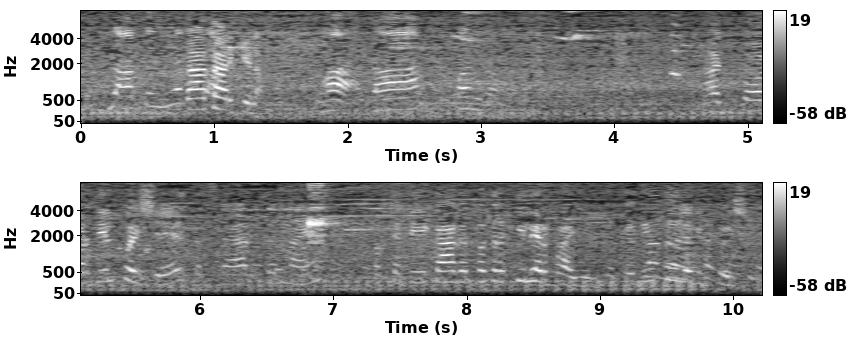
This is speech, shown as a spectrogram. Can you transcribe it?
पुढल्या आता येत दहा? तारखेला. हा दहा पंधरा. आज पॉवर देईल पैसे तसं काय अडचण नाही. फक्त ते कागदपत्र क्लिअर पाहिजे. फक्त देतो लगेच पैसे.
